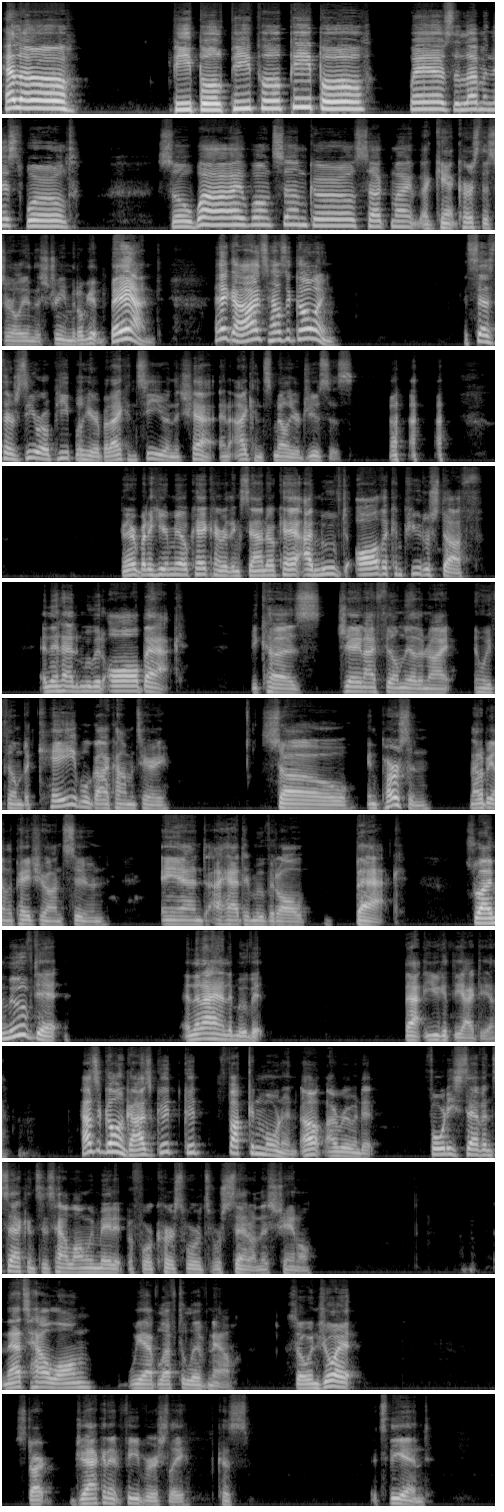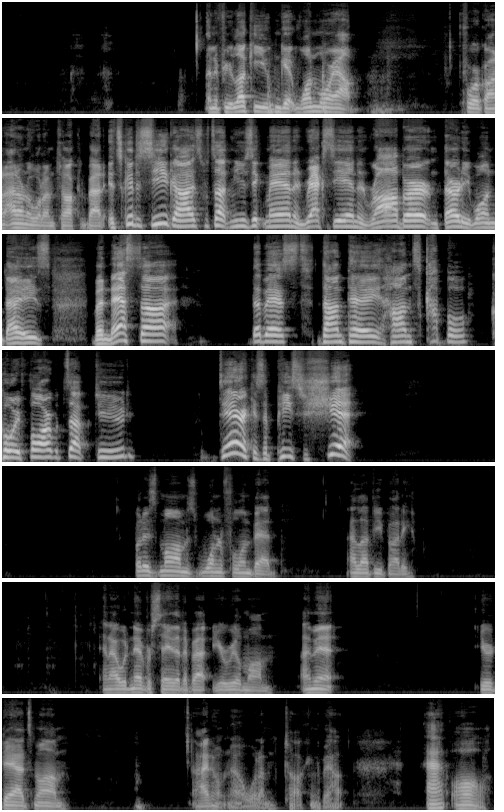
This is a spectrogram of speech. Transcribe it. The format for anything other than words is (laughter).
Hello, people, people, people. Where's the love in this world? So why won't some girls suck my? I can't curse this early in the stream. It'll get banned. Hey guys, how's it going? It says there's zero people here, but I can see you in the chat and I can smell your juices. (laughs) can everybody hear me okay? Can everything sound okay? I moved all the computer stuff and then had to move it all back because Jay and I filmed the other night and we filmed a cable guy commentary. So in person, that'll be on the Patreon soon. And I had to move it all back. So I moved it and then I had to move it back. You get the idea. How's it going, guys? Good, good fucking morning. Oh, I ruined it. 47 seconds is how long we made it before curse words were said on this channel. And that's how long we have left to live now. So enjoy it start jacking it feverishly because it's the end. And if you're lucky, you can get one more out before gone. I don't know what I'm talking about. It's good to see you guys. What's up, Music Man and Rexian and Robert and 31 Days, Vanessa, the best, Dante, Hans Capo, Corey Farr. What's up, dude? Derek is a piece of shit. But his mom is wonderful in bed. I love you, buddy. And I would never say that about your real mom. I meant your dad's mom. I don't know what I'm talking about at all.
